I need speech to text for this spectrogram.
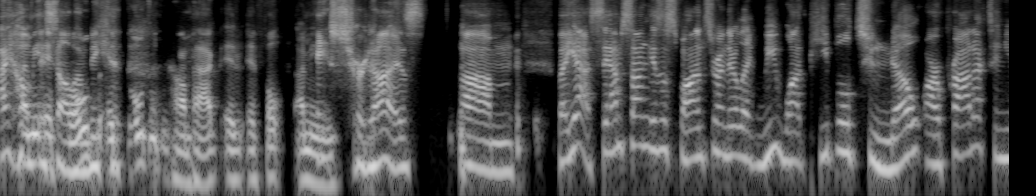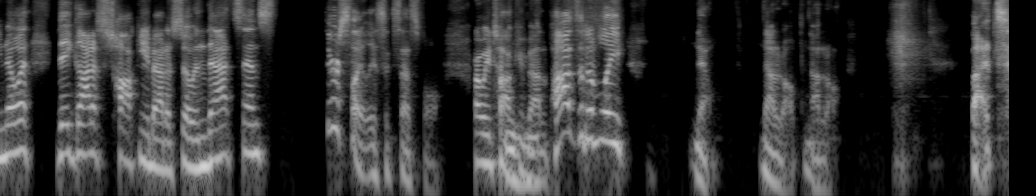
I hope I mean, they sell folds, them because it folds like a compact. It, it fold, I mean, it sure does. Um, but yeah, Samsung is a sponsor, and they're like, we want people to know our product, and you know what? They got us talking about it. So in that sense, they're slightly successful. Are we talking mm-hmm. about it positively? No, not at all. Not at all. But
